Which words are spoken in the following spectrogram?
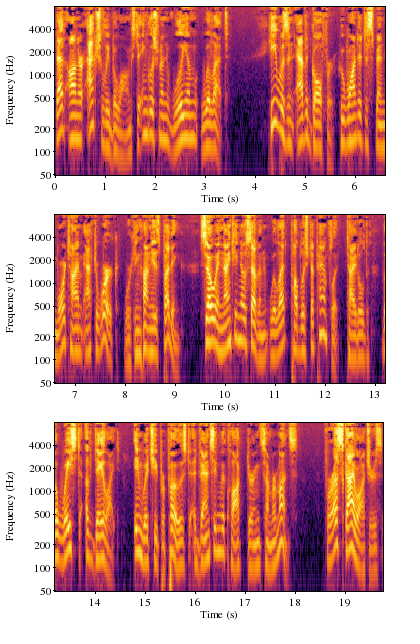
that honor actually belongs to Englishman William Willett. He was an avid golfer who wanted to spend more time after work working on his putting, so in 1907, Willett published a pamphlet titled The Waste of Daylight, in which he proposed advancing the clock during summer months. For us sky watchers,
